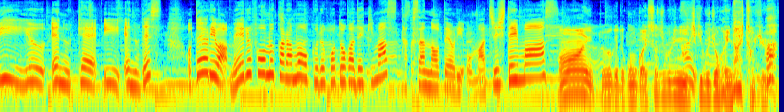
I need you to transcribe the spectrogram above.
BUNKEN です。お便りはメールフォームからも送ることができます。たくさんのお便りお待ちしています。はい。というわけで今回久しぶりに一木部長がいないという、あ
